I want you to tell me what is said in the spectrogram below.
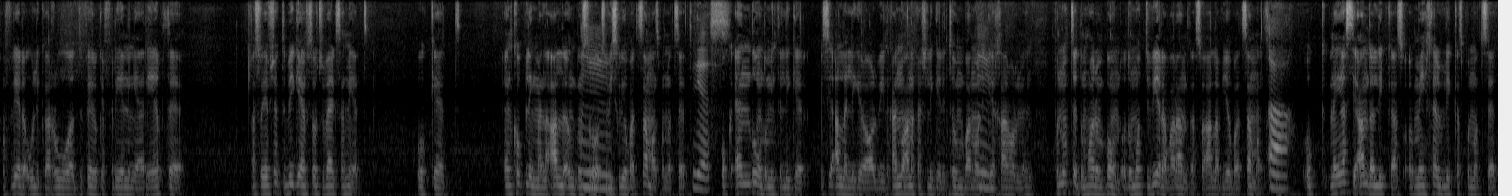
från flera olika råd, flera olika föreningar. Jag hjälpte, alltså jag försökte bygga en sorts verksamhet och ett, en koppling mellan alla ungdomsråd så Mm. vi skulle jobba tillsammans på något sätt. Yes. Och ändå om de inte ligger, vi ser alla ligger i Alvin, någon annan kanske ligger i Tumba, någon Mm. ligger i Skärholmen. På något sätt de har en bond och de motiverar varandra så alla vill jobba tillsammans. Ja. Och när jag ser andra lyckas och mig själv lyckas på något sätt,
